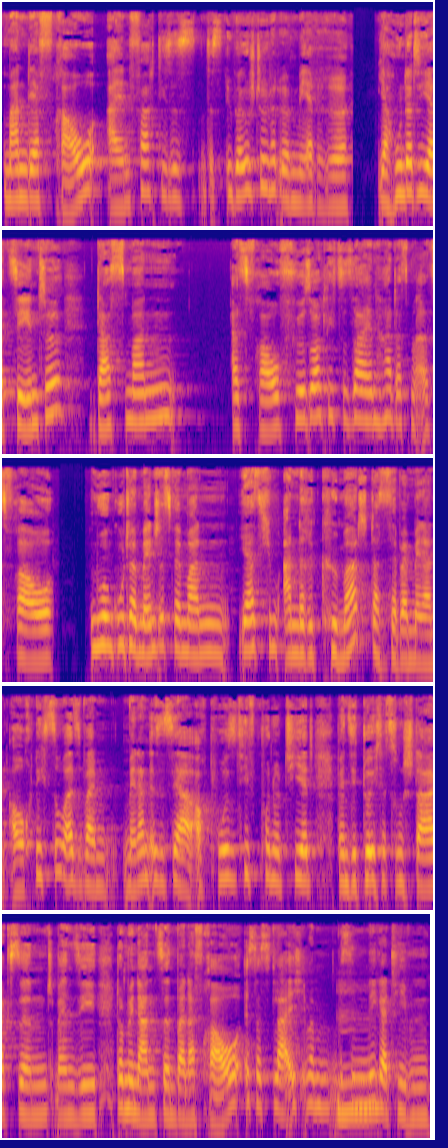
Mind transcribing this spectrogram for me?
man der Frau einfach dieses, das übergestülpt hat über mehrere Jahrhunderte, Jahrzehnte, dass man als Frau fürsorglich zu sein hat, dass man als Frau nur ein guter Mensch ist, wenn man ja sich um andere kümmert. Das ist ja bei Männern auch nicht so. Also bei Männern ist es ja auch positiv konnotiert, wenn sie durchsetzungsstark sind, wenn sie dominant sind. Bei einer Frau ist das gleich immer ein bisschen mhm. negativen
